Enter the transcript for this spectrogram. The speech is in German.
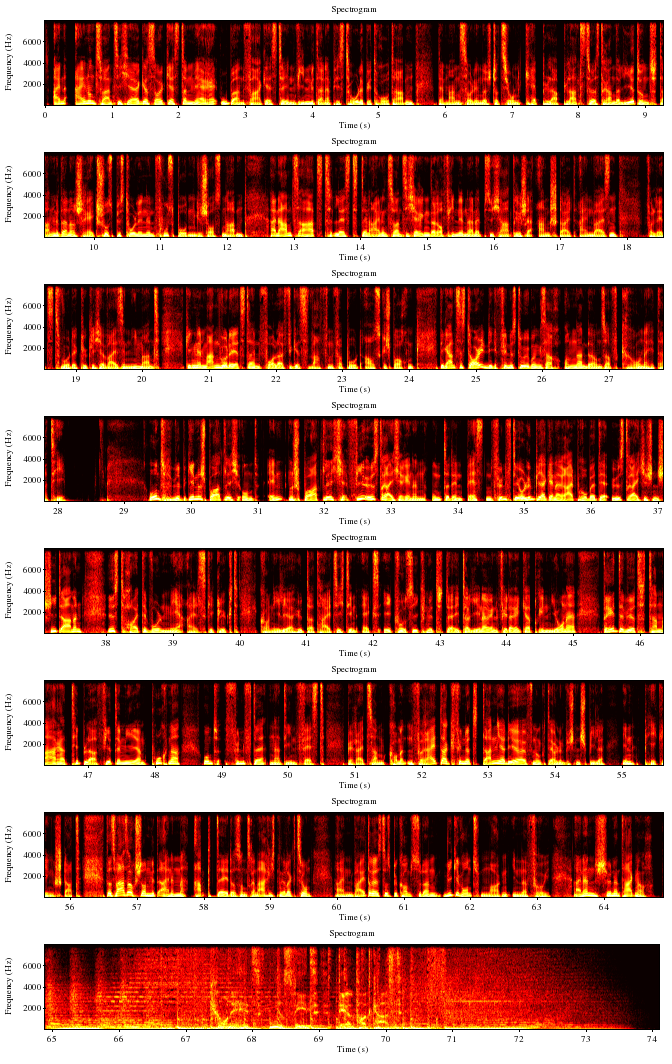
Ein 21-Jähriger soll gestern mehrere U-Bahn-Fahrgäste in Wien mit einer Pistole bedroht haben. Der Mann soll in der Station Keplerplatz zuerst randaliert und dann mit einer Schreckschusspistole in den Fußboden geschossen haben. Ein Amtsarzt lässt den 21-Jährigen daraufhin in eine psychiatrische Anstalt einweisen. Verletzt wurde glücklicherweise niemand. Gegen den Mann wurde jetzt ein vorläufiges Waffenverbot ausgesprochen. Die ganze Story, die findest du übrigens auch online bei uns auf kronehit.at. Und wir beginnen sportlich und enden sportlich. Vier Österreicherinnen unter den besten fünf. Die Olympia-Generalprobe der österreichischen Skidamen ist heute wohl mehr als geglückt. Cornelia Hütter teilt sich den Ex-Equo-Sieg mit der Italienerin Federica Brignone. Dritte wird Tamara Tippler, vierte Miriam Puchner und fünfte Nadine Fest. Bereits am kommenden Freitag findet dann ja die Eröffnung der Olympischen Spiele in Peking statt. Das war's auch schon mit einem Update aus unserer Nachrichtenredaktion. Redaktion. Ein weiteres, das bekommst du dann wie gewohnt morgen in der Früh. Einen schönen Tag noch. Krone Hits, Newsfeed, der Podcast.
